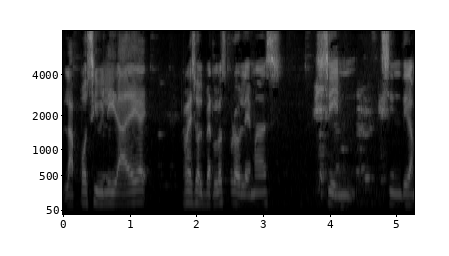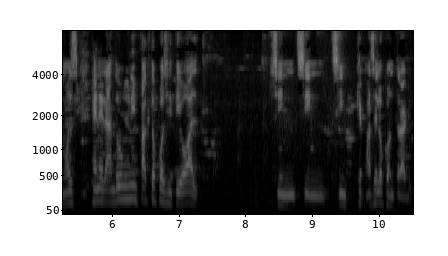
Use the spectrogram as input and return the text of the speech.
la posibilidad de resolver los problemas sin, sin, digamos, generando un impacto positivo alto sin, sin, sin que pase lo contrario.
